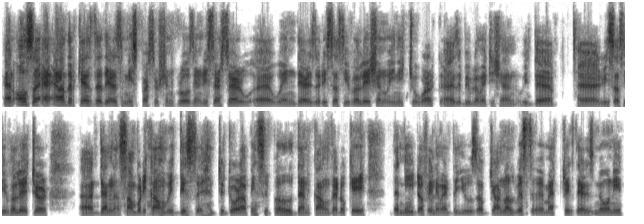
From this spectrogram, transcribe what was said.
and also another case that there is a misperception grows in research uh, when there is a research evaluation, we need to work as a bibliometrician with the uh, research evaluator. Uh, then somebody come with this uh, DORA principle, then comes that, okay, the need of element the use of journal-based uh, metrics, there is no need.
